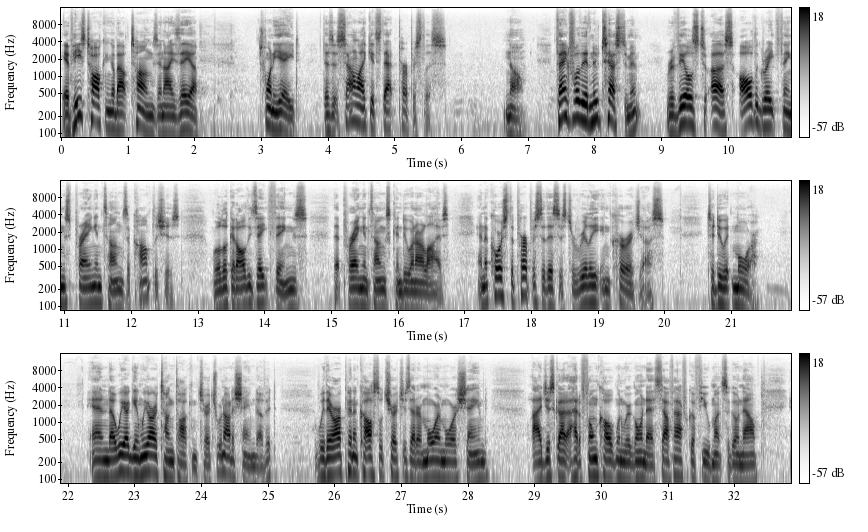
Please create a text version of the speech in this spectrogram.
if he's talking about tongues in Isaiah 28, does it sound like it's that purposeless? No. Thankfully, the New Testament reveals to us all the great things praying in tongues accomplishes. We'll look at all these eight things that praying in tongues can do in our lives. And of course, the purpose of this is to really encourage us to do it more. And uh, we are, again, we are a tongue talking church. We're not ashamed of it. We, there are Pentecostal churches that are more and more ashamed. I just got I had a phone call when we were going to South Africa a few months ago now,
